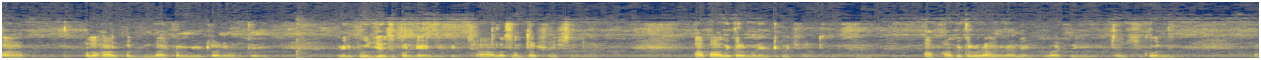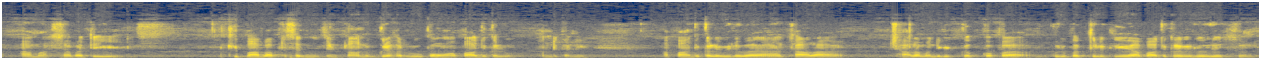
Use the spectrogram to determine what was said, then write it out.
ప- పదహారు పొద్దున్న దాకా మీ ఇంట్లోనే ఉంటాయి మీరు పూజ చేసుకోండి అని చెప్పి చాలా సంతోషం ఇస్తుంది ఆ పాదుకలు మన ఇంటికి వచ్చినందుకు. ఆ పాదుకలు రాగానే వాటిని తలుచుకొని ఆ మత్స్యపతికి బాబా ప్రసాదించిన అనుగ్రహ రూపం ఆ పాదుకలు. అందుకని ఆ పాదుకల విలువ చాలా చాలామందికి గొప్ప గొప్ప గురుభక్తులకి ఆ పాదుకల విలువ తెలుస్తుంది.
